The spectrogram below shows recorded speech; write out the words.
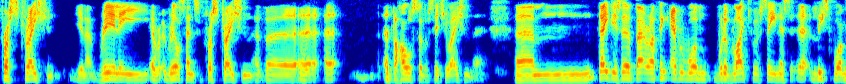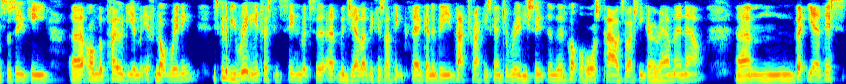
frustration, you know, really a, a real sense of frustration at the uh, uh, at the whole sort of situation there. Um, they deserve better. I think everyone would have liked to have seen at least one Suzuki uh, on the podium, if not winning. It's going to be really interesting to see them at, uh, at because I think they're going to be that track is going to really suit them. They've got the horsepower to actually go around there now. Um, but yeah, this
